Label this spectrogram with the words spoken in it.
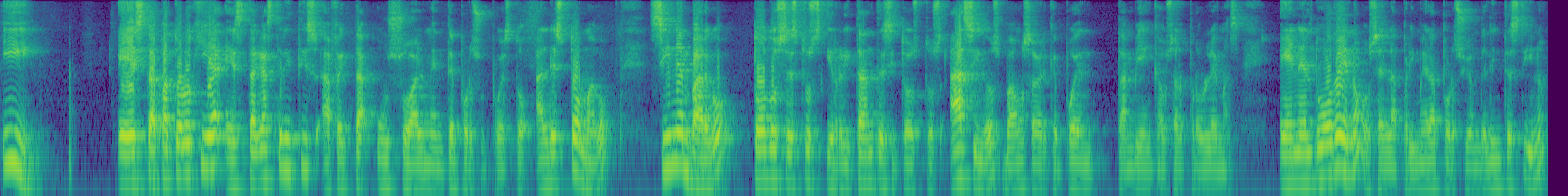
Y esta patología, esta gastritis, afecta usualmente, por supuesto, al estómago. Sin embargo, todos estos irritantes y todos estos ácidos, vamos a ver que pueden también causar problemas en el duodeno, o sea, en la primera porción del intestino,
